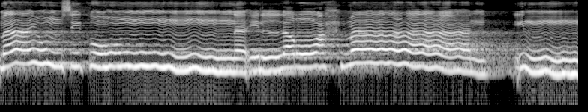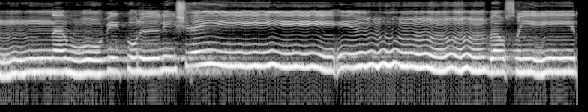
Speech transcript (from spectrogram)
ما يمسكهن إلا الرحمن إنه بكل شيء بصير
